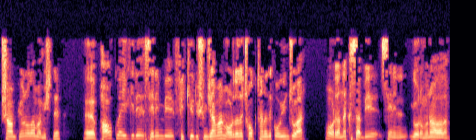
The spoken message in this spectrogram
şampiyon olamamıştı. E, PAOK'la ilgili senin bir fikri düşüncen var mı? Orada da çok tanıdık oyuncu var. Oradan da kısa bir senin yorumunu alalım.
